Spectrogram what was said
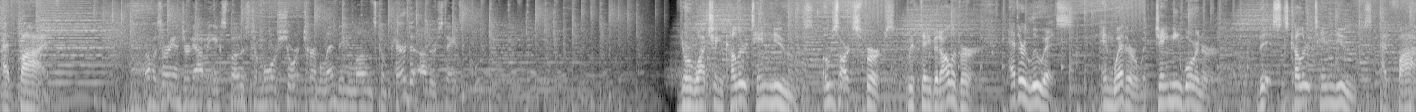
at 5. Well, Missourians are now being exposed to more short-term lending loans compared to other states. You're watching KOLR 10 News, Ozarks First, with David Oliver, Heather Lewis, and weather with Jamie Warner. This is KOLR 10 News at 5.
